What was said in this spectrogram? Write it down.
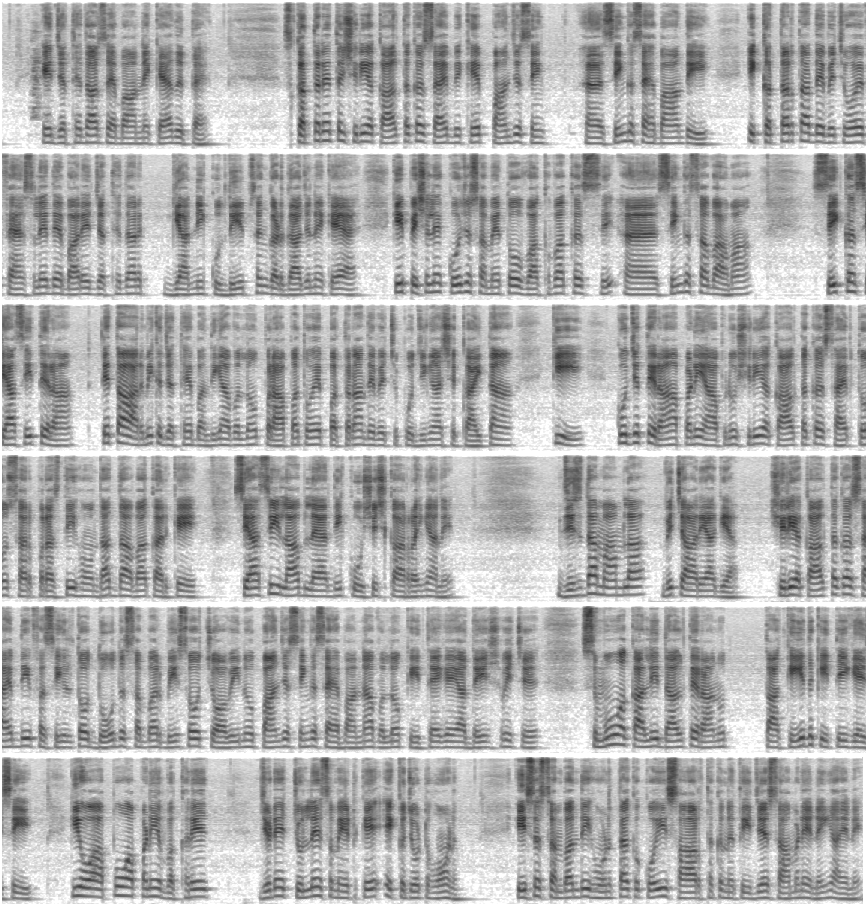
ਇਹ ਜਥੇਦਾਰ ਸਹਿਬਾਨ ਨੇ ਕਹਿ ਦਿੱਤਾ ਹੈ। ਸਕੱਤਰੇਤ ਸ਼੍ਰੀ ਅਕਾਲ ਤਖਤ ਸਾਹਿਬ ਵਿਖੇ ਪੰਜ ਸਿੰਘ ਅ, ਸਿੰਘ ਸਹਿਬਾਨ ਦੀ ਇਕੱਤਰਤਾ ਦੇ ਵਿੱਚ ਹੋਏ ਫੈਸਲੇ ਦੇ ਬਾਰੇ ਜਥੇਦਾਰ ਗਿਆਨੀ ਕੁਲਦੀਪ ਸਿੰਘ ਗੜਗਾਜ ਨੇ ਕਿਹਾ ਕਿ ਪਿਛਲੇ ਕੁਝ ਸਮੇਂ ਤੋਂ ਵੱਖ-ਵੱਖ ਸਿ- ਸਿੰਘ ਸਭਾਵਾਂ ਸਿੱਖ ਸਿਆਸੀ ਧਿਰਾਂ ਤੇ ਧਾਰਮਿਕ ਜਥੇਬੰਦੀਆਂ ਵੱਲੋਂ ਪ੍ਰਾਪਤ ਹੋਏ ਪੱਤਰਾਂ ਦੇ ਵਿੱਚ ਪੁੱਜੀਆਂ ਸ਼ਿਕਾਇਤਾਂ ਕਿ ਕੁਝ ਧਿਰਾਂ ਆਪਣੇ ਆਪ ਨੂੰ ਸ਼੍ਰੀ ਅਕਾਲ ਤਖਤ ਸਾਹਿਬ ਤੋਂ ਸਰਪ੍ਰਸਤੀ ਹੋਣ ਦਾ ਦਾਅਵਾ ਕਰਕੇ ਸਿਆਸੀ ਲਾਭ ਲੈਣ ਦੀ ਕੋਸ਼ਿਸ਼ ਕਰ ਰਹੀਆਂ ਨੇ। ਜਿਸ ਦਾ ਮਾਮਲਾ ਵਿਚਾਰਿਆ ਗਿਆ। ਸ਼੍ਰੀ ਅਕਾਲ ਤਖਤ ਸਾਹਿਬ ਦੀ ਫਸੀਲ ਤੋਂ 2 ਦਸੰਬਰ 2024 ਨੂੰ ਪੰਜ ਸਿੰਘ ਸਹਿਬਾਨਾਂ ਵੱਲੋਂ ਕੀਤੇ ਗਏ ਆਦੇਸ਼ ਵਿੱਚ ਸਮੂਹ ਅਕਾਲੀ ਦਲ ਧਿਰਾਂ ਨੂੰ ਤਾਕੀਦ ਕੀਤੀ ਗਈ ਸੀ ਕਿ ਉਹ ਆਪੋ ਆਪਣੇ ਵੱਖਰੇ ਜਿਹੜੇ ਚੁੱਲ੍ਹੇ ਸਮੇਟ ਕੇ ਇਕਜੁੱਟ ਹੋਣ। ਇਸ ਸੰਬੰਧੀ ਹੁਣ ਤੱਕ ਕੋਈ ਸਾਰਥਕ ਨਤੀਜੇ ਸਾਹਮਣੇ ਨਹੀਂ ਆਏ ਨੇ।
